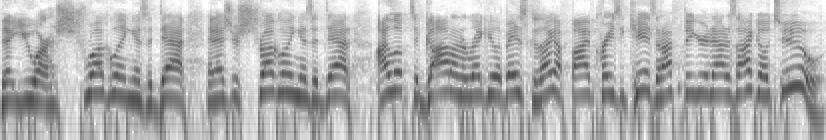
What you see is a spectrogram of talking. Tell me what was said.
that you are struggling as a dad. And as you're struggling as a dad, I look to God on a regular basis because I got five crazy kids and I figure it out as I go too.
